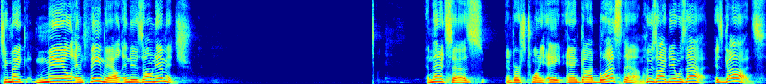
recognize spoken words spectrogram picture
to make male and female into his own image. And then it says, in verse 28 and God blessed them. Whose idea was that? It's God's.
